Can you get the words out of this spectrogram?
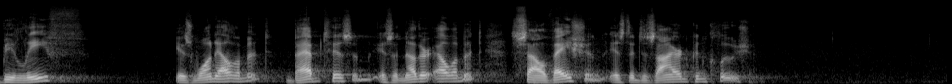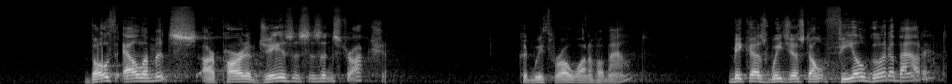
Belief is one element, baptism is another element, salvation is the desired conclusion. Both elements are part of Jesus' instruction. Could we throw one of them out? Because we just don't feel good about it?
